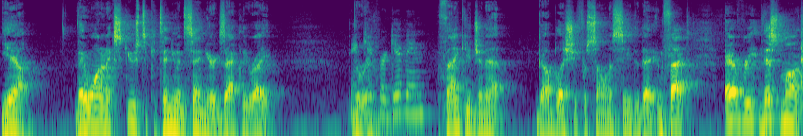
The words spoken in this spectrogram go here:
Yeah. They want an excuse to continue in sin. You're exactly right. Thank you for giving. Thank you, Jeanette. God bless you for sowing a seed today. In fact, every this month,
